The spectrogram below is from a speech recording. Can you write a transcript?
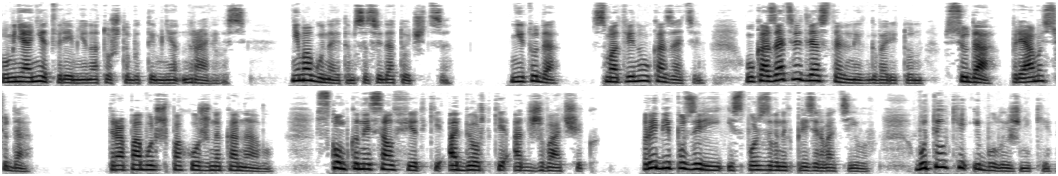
У меня нет времени на то, чтобы ты мне нравилась. Не могу на этом сосредоточиться. Не туда. Смотри на указатель. Указатель для остальных, — говорит он. Сюда, прямо сюда. Тропа больше похожа на канаву. Скомканные салфетки, обертки от жвачек рыбьи пузыри использованных презервативов, бутылки и булыжники,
